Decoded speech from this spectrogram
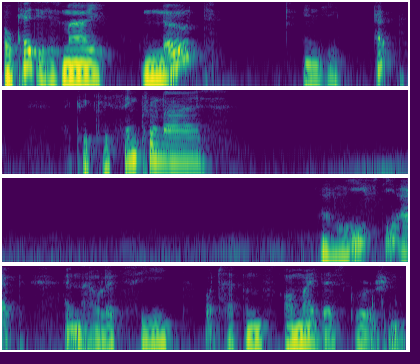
Okay, this is my note in the app. I quickly synchronize. I leave the app and now let's see what happens on my desk version.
